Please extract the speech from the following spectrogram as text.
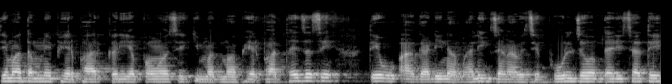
તેમાં તમને ફેરફાર કરી આપવામાં આવશે કિંમતમાં ફેરફાર થઈ જશે તેવું આ ગાડીના માલિક જણાવે છે. ફૂલ જવાબદારી સાથે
